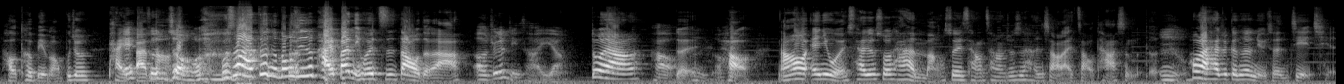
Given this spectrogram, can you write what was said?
好特别忙？不就排班吗？尊重哦，不是啊，这个东西是排班，你会知道的啊。哦，就跟警察一样。对啊，好，对，好。然后，anyways，他就说他很忙，所以常常就是很少来找他什么的。嗯，后来他就跟这个女生借钱，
